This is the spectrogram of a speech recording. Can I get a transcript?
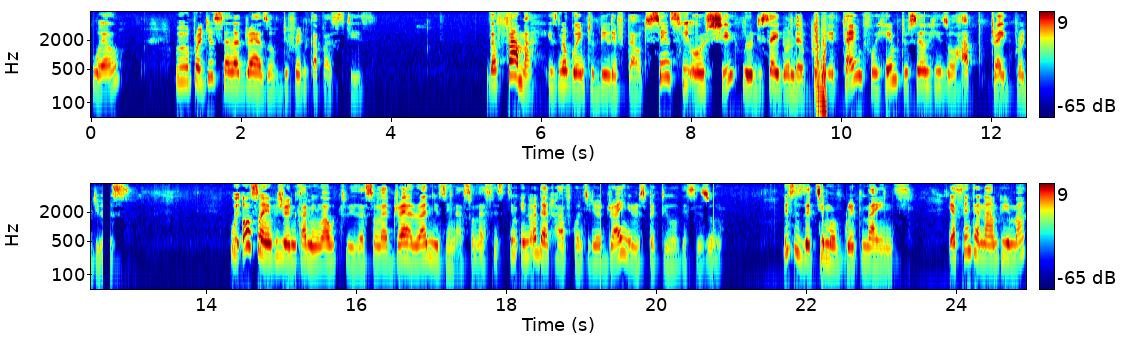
Well, we will produce solar dryers of different capacities. The farmer is not going to be left out since he or she will decide on the appropriate time for him to sell his or her dried produce. We also envision coming out with a solar dryer run using a solar system in order to have continued drying irrespective of the season. This is a team of great minds. Jacinta Nampima,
